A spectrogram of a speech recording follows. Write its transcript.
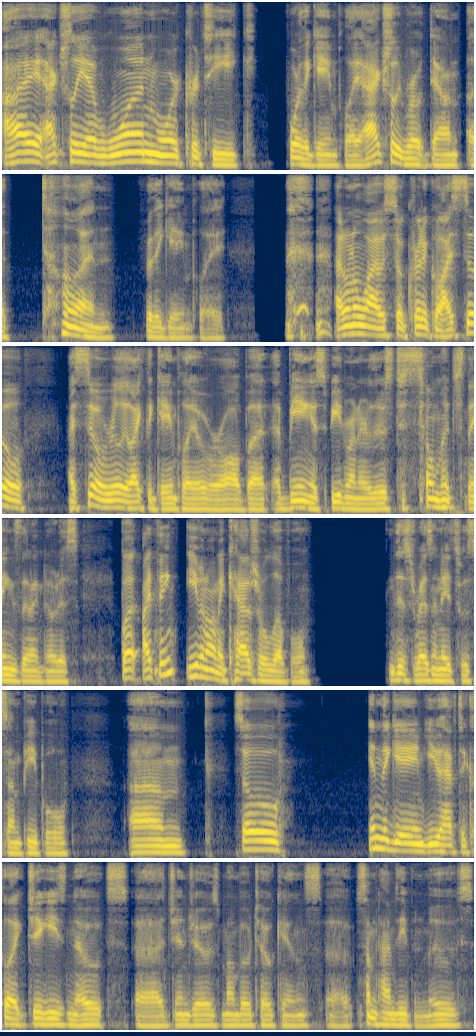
I actually have one more critique for the gameplay. I actually wrote down a ton for the gameplay. I don't know why I was so critical. I still I still really like the gameplay overall, but uh, being a speedrunner, there's just so much things that I notice. But I think even on a casual level, this resonates with some people. Um, so in the game, you have to collect Jiggy's notes, uh, Jinjo's Mumbo tokens, uh, sometimes even moves,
